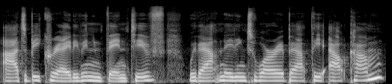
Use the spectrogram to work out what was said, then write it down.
uh, to be creative and inventive without needing to worry about the outcome?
